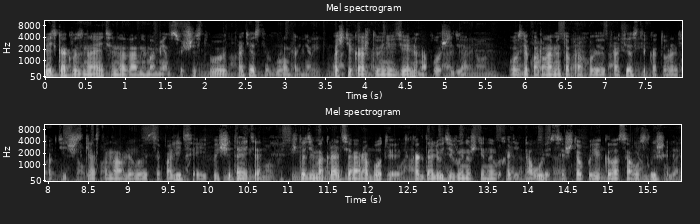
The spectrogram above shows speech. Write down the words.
Ведь, как вы знаете, на данный момент существуют протесты в Лондоне. Почти каждую неделю на площади возле парламента проходят протесты, которые фактически останавливаются полицией. Вы считаете, что демократия работает, когда люди вынуждены выходить на улицы, чтобы их голоса услышали?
